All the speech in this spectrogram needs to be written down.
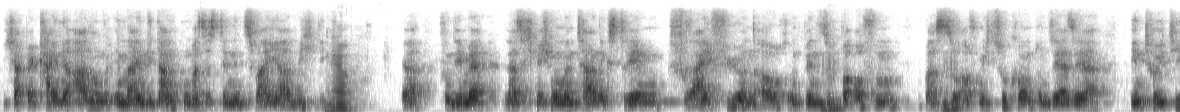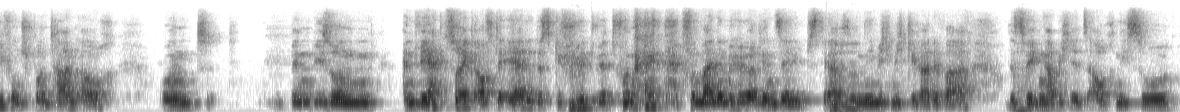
ich hab ja keine Ahnung in meinen Gedanken, was ist denn in zwei Jahren wichtig. Ja. Ja, von dem her lasse ich mich momentan extrem frei führen auch und bin Mhm. super offen, was Mhm. so auf mich zukommt und sehr, sehr intuitiv und spontan auch. Und bin wie so ein, ein Werkzeug auf der Erde, das geführt wird von, von meinem höheren Selbst. Ja? Mhm. So nehme ich mich gerade wahr. Und deswegen habe ich jetzt auch nicht so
